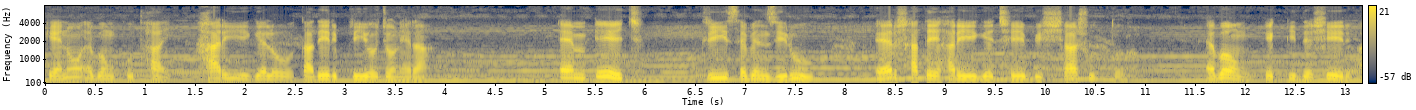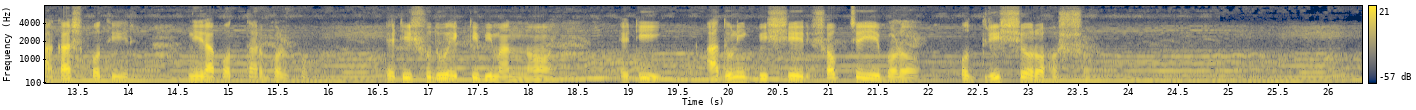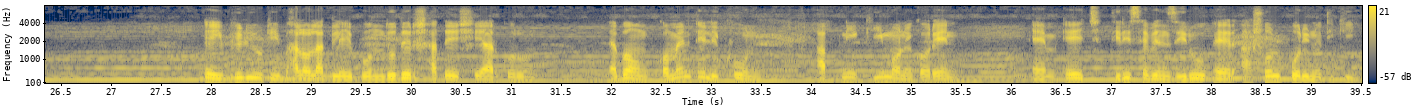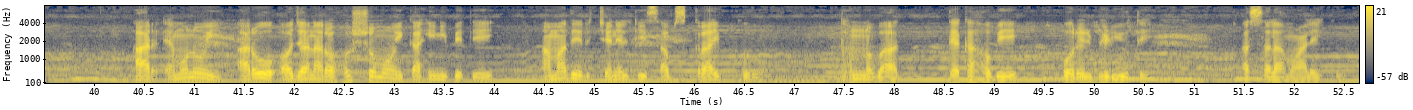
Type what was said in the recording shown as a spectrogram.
কেন এবং কোথায় হারিয়ে গেল তাদের প্রিয়জনেরা। M H three seven zero এর সাথে হারিয়ে গেছে বিশ্বাস উত্তর এবং একটি দেশের আকাশপথের নিরাপত্তার গল্প। এটি শুধু একটি বিমান নয়, এটি আধুনিক বিশ্বের সবচেয়ে বড় অদৃশ্য রহস্য। এই ভিডিওটি ভালো লাগলে বন্ধুদের সাথে শেয়ার করুন এবং কমেন্টে লিখুন আপনি কি মনে করেন M H three seven zero এর আসল পরিণতি কী? আর এমনই আরও অজানা রহস্যময় কাহিনী পেতে আমাদের চ্যানেলটি সাবস্ক্রাইব করুন। ধন্যবাদ, দেখা হবে পরের ভিডিওতে। আসসালামু আলাইকুম।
